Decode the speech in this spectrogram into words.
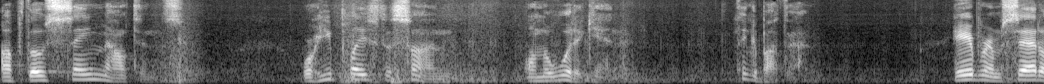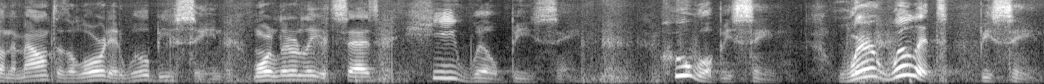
up those same mountains where he placed the son on the wood again. Think about that. Abraham said, On the mount of the Lord it will be seen. More literally, it says, He will be seen. Who will be seen? Where will it be seen?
